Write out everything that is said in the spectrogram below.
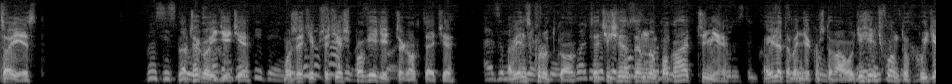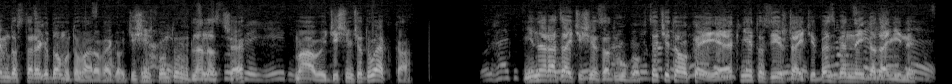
Co jest? Dlaczego idziecie? Możecie przecież powiedzieć, czego chcecie. A więc krótko, chcecie się ze mną pokochać, czy nie? A ile to będzie kosztowało? 10 funtów. Pójdziemy do starego domu towarowego. 10 funtów dla nas trzech? Mały, 10 od łebka. Nie naradzajcie się za długo. Chcecie to okej, a jak nie, to zjeżdżajcie, bez zbędnej gadaniny.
